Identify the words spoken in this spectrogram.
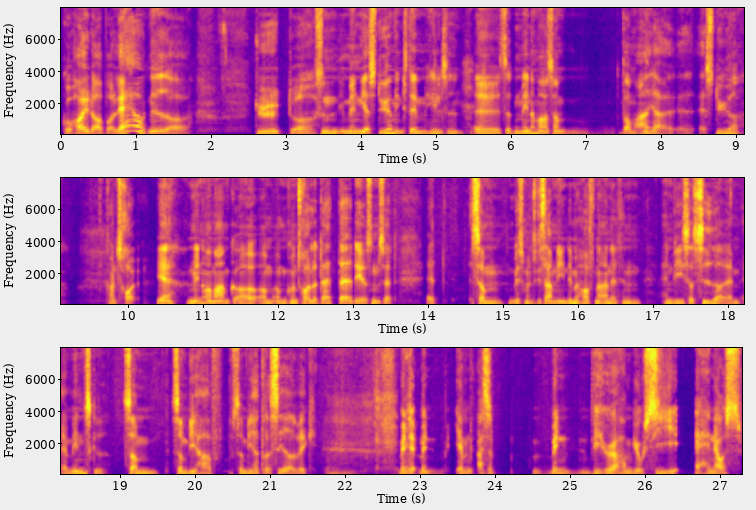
gå højt op og lavt ned og dyt og sådan, men jeg styrer min stemme hele tiden. Øh, så den minder mig også om, hvor meget jeg er, er styret. Kontrol. Ja, den minder mig meget om, om, om kontrol, og der, der er det, jeg synes, at, at som, hvis man skal sammenligne det med Hofnaren, at han, han viser sider af, af mennesket, som, som, vi har, som vi har dresseret væk. Mm. Men, det, men, jamen, altså, men vi hører ham jo sige, at han også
